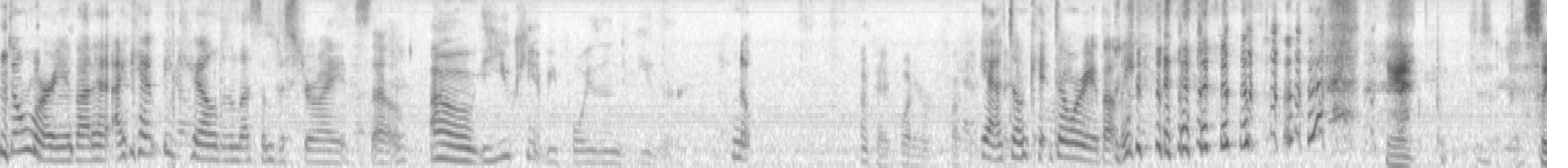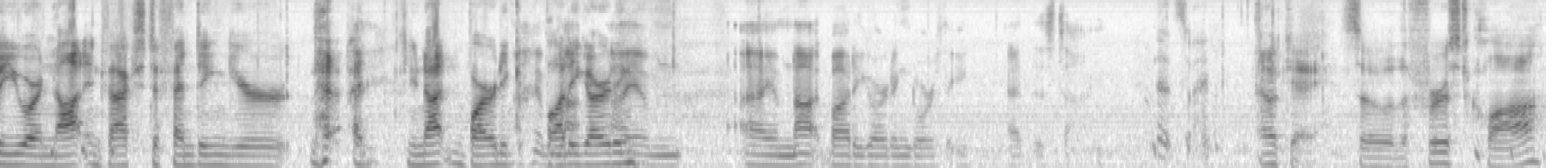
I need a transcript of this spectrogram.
don't worry about it. I can't be killed unless I'm destroyed, so oh, you can't be poisoned either. no. Okay, whatever. Fuck. Yeah, Take- don't ca- don't worry about me. you, so you are not, in fact, defending your. you're not body, I am not- bodyguarding. I am. I am not bodyguarding Dorothy at this time. That's fine. Okay, so the first claw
